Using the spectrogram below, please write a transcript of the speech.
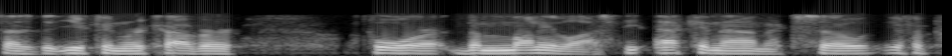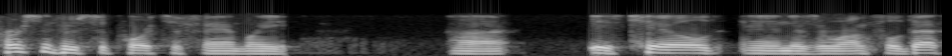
says that you can recover for the money loss, the economics. So if a person who supports a family uh, is killed and there's a wrongful death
